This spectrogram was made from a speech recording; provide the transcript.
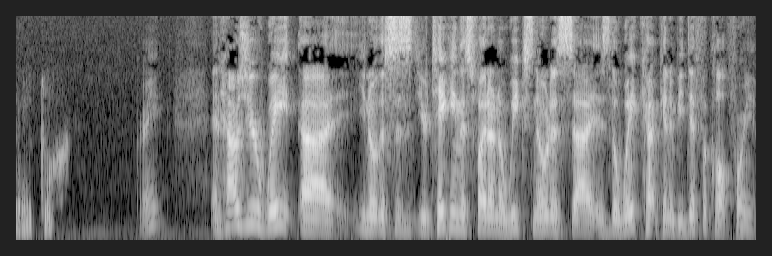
uh, too. Great. And how's your weight? Uh, you know, this is you're taking this fight on a week's notice. Uh, is the weight cut going to be difficult for you?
